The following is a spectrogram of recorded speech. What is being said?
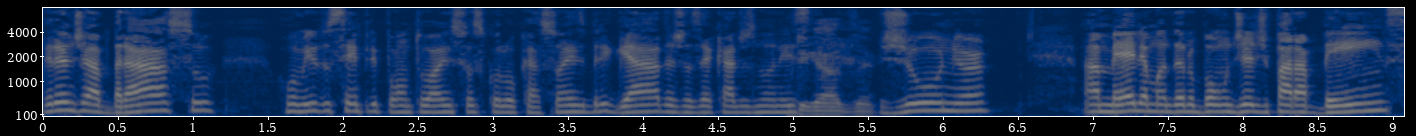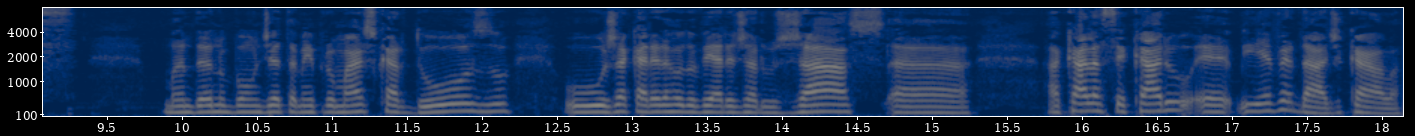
grande abraço. Romildo sempre pontual em suas colocações. Obrigada, José Carlos Nunes Obrigado, Zé. Júnior. Amélia mandando bom dia de parabéns. Mandando bom dia também para o Márcio Cardoso, o Jacaré da Rodoviária de Arujá, a, a Carla Secário, é, e é verdade, Carla.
